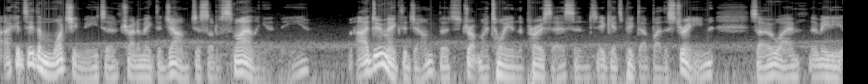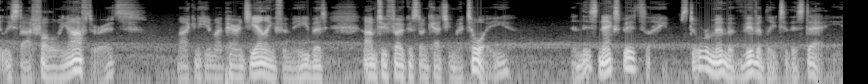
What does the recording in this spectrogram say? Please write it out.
I can see them watching me to try to make the jump, just sort of smiling at me. I do make the jump, but drop my toy in the process and it gets picked up by the stream, so I immediately start following after it. I can hear my parents yelling for me, but I'm too focused on catching my toy. And this next bit, I still remember vividly to this day.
